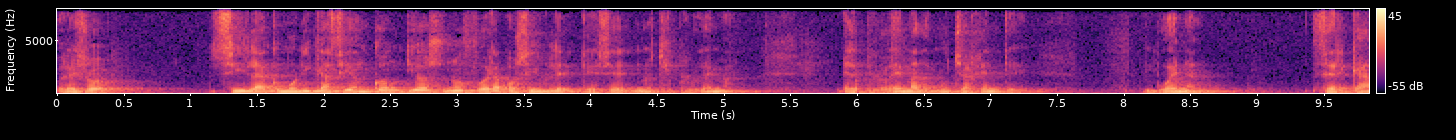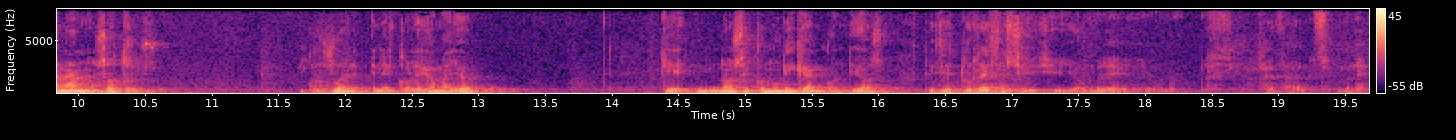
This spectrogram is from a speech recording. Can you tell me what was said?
Por eso, si la comunicación con Dios no fuera posible, que ese es nuestro problema, el problema de mucha gente buena, cercana a nosotros, incluso en el colegio mayor, que no se comunican con Dios. Dice, ¿tú rezas? Sí, sí, hombre, hombre,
